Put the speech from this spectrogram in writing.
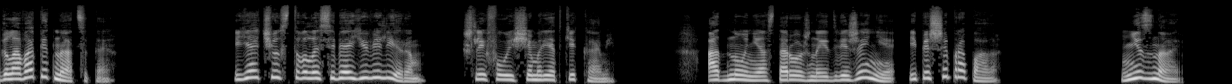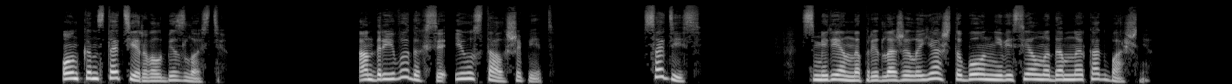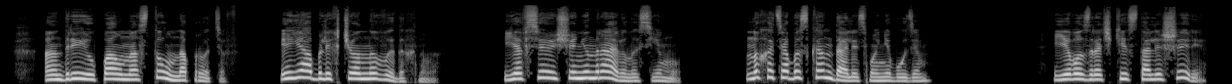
Глава 15. Я чувствовала себя ювелиром, шлифующим редкий камень. Одно неосторожное движение, и пиши пропало. «Не знаю», — он констатировал без злости. Андрей выдохся и устал шипеть. «Садись», — смиренно предложила я, чтобы он не висел надо мной, как башня. Андрей упал на стул напротив, и я облегченно выдохнула. Я все еще не нравилась ему, но хотя бы скандалить мы не будем. Его зрачки стали шире,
